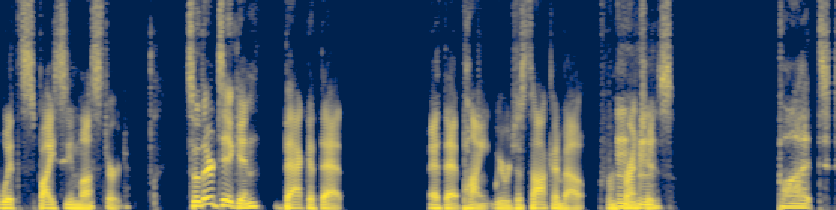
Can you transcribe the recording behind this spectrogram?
with spicy mustard. So they're digging back at that at that pint we were just talking about from Mhm. French's. But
